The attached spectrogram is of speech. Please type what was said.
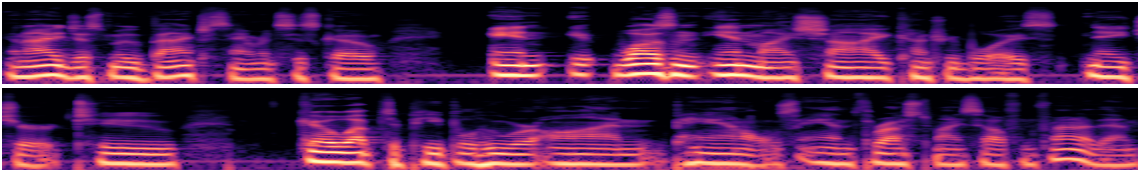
And I just moved back to San Francisco, and it wasn't in my shy country boy's nature to go up to people who were on panels and thrust myself in front of them.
